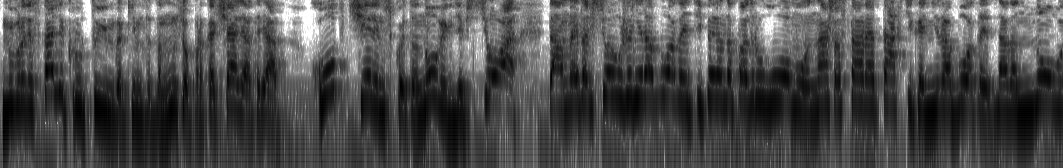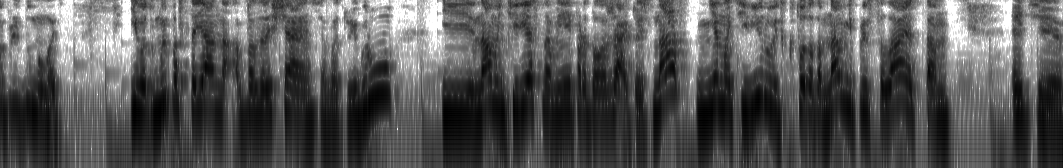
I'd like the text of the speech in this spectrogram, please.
мы вроде стали крутым каким-то там, ну все, прокачали отряд. Хоп, челлендж какой-то новый, где все, там это все уже не работает, теперь надо по-другому. Наша старая тактика не работает, надо новую придумывать. И вот мы постоянно возвращаемся в эту игру, и нам интересно в ней продолжать. То есть нас не мотивирует кто-то там, нам не присылает там эти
